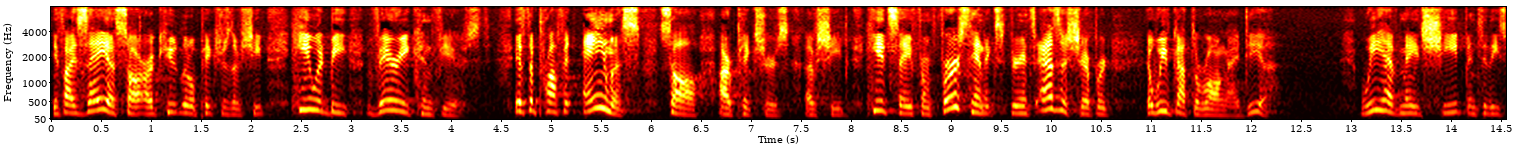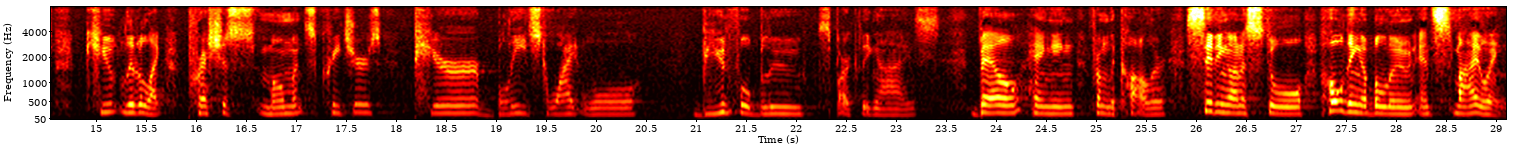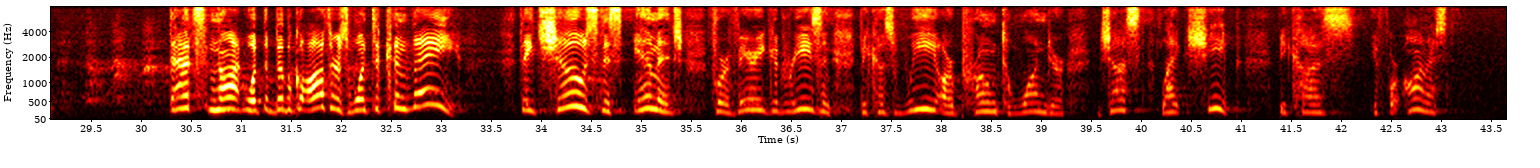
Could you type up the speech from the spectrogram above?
If Isaiah saw our cute little pictures of sheep, he would be very confused. If the prophet Amos saw our pictures of sheep, he'd say from firsthand experience as a shepherd that we've got the wrong idea. We have made sheep into these cute little, like precious moments creatures, pure, bleached white wool, beautiful blue, sparkling eyes, bell hanging from the collar, sitting on a stool, holding a balloon, and smiling. That's not what the biblical authors want to convey. They chose this image for a very good reason because we are prone to wonder just like sheep. Because if we're honest,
